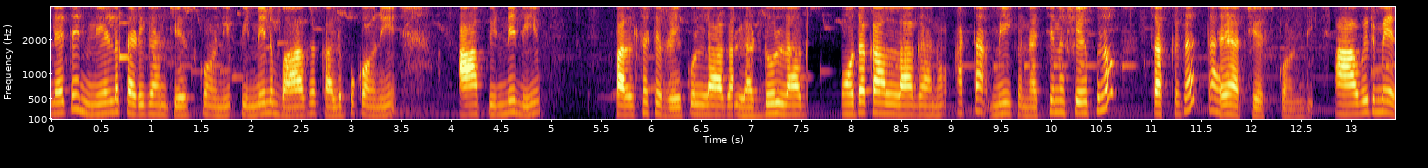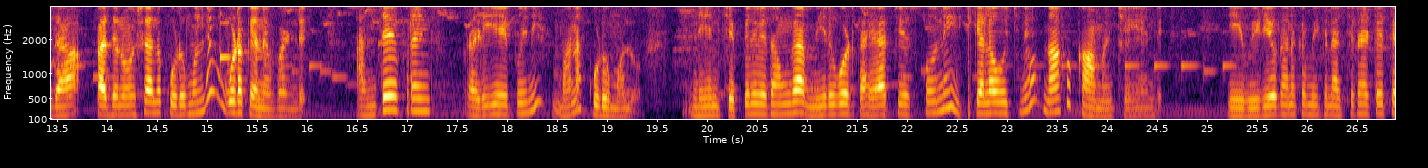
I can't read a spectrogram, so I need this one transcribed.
లేకపోతే నీళ్ళ తడి కానీ చేసుకొని పిండిని బాగా కలుపుకొని ఆ పిండిని పల్చటి రేకుల్లాగా లడ్డూల్లాగా మోదకాల్లాగాను. అట్టా మీకు నచ్చిన షేపులో చక్కగా తయారు చేసుకోండి. ఆవిరి మీద పది నిమిషాల కుడుముల్ని ఉడకనివ్వండి. అంతే ఫ్రెండ్స్ రెడీ అయిపోయినాయి మన కుడుములు. నేను చెప్పిన విధంగా మీరు కూడా తయారు చేసుకొని మీకు ఎలా వచ్చినాయో నాకు కామెంట్ చేయండి. ఈ వీడియో కనుక మీకు నచ్చినట్టయితే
